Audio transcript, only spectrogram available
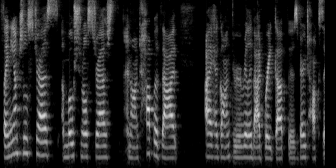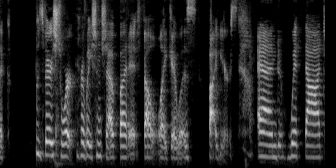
financial stress, emotional stress. And on top of that, I had gone through a really bad breakup. It was very toxic. It was a very short relationship, but it felt like it was five years. And with that,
